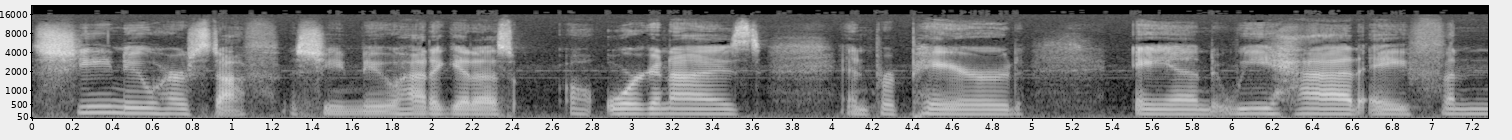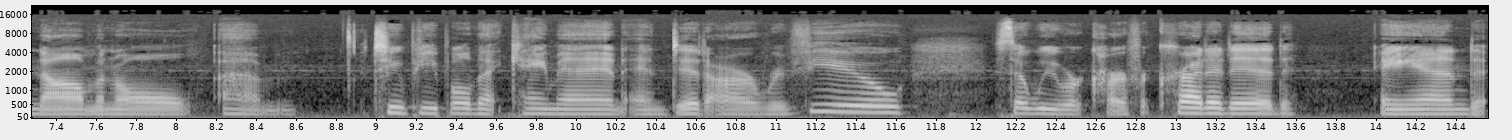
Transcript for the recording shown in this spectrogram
she knew her stuff. She knew how to get us uh, organized and prepared, and we had a phenomenal um, two people that came in and did our review. So we were CARF accredited, and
